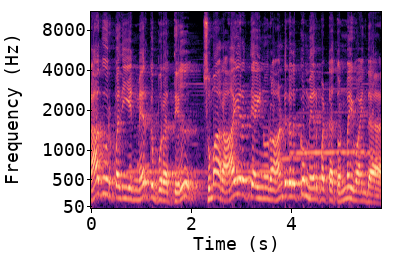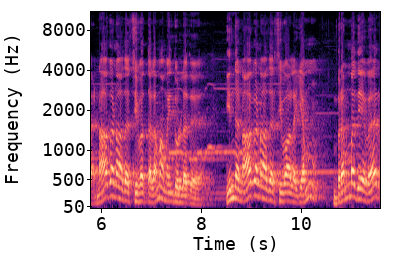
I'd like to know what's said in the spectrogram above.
நாகூர் பதியின் மேற்கு புறத்தில் சுமார் ஆயிரத்தி ஐநூறு ஆண்டுகளுக்கும் மேற்பட்ட தொன்மை வாய்ந்த நாகநாதர் சிவத்தலம் அமைந்துள்ளது. இந்த நாகநாதர் சிவாலயம் பிரம்மதேவர்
